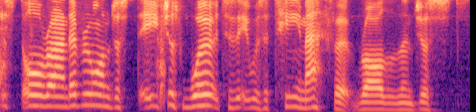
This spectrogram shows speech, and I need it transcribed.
just all round, everyone just it just worked as it was a team effort rather than just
